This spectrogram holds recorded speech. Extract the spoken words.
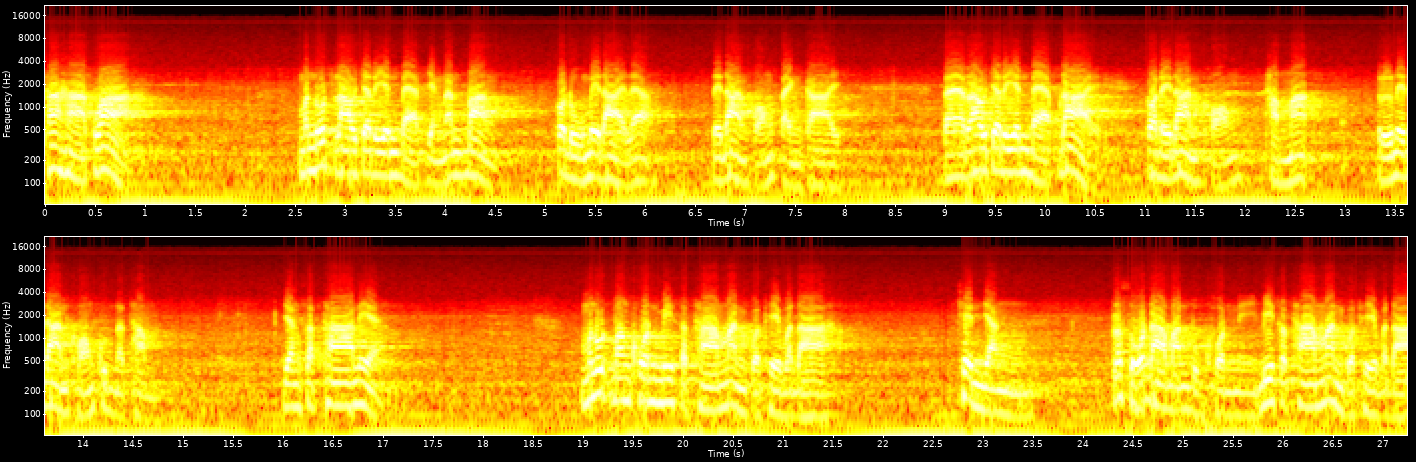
ถ้าหากว่ามนุษย์เราจะเรียนแบบอย่างนั้นบ้าง ก็ดูไม่ได้แล้ว ในด้านของแต่งกาย แต่เราจะเรียนแบบได้ ก็ในด้านของธรรมะ หรือในด้านของคุณธรรม อย่างศรัทธาเนี่ย มนุษย์บางคนมีศรัทธามั่นกว่าเทวดา เช่นอย่าง พระโสดาบันบุคคลนี่มีศรัทธามั่นกว่าเทวดา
